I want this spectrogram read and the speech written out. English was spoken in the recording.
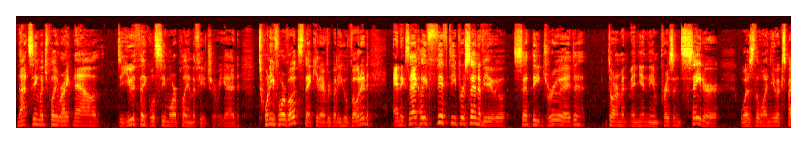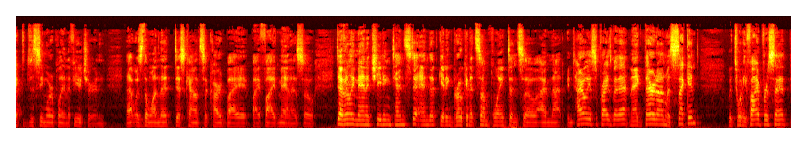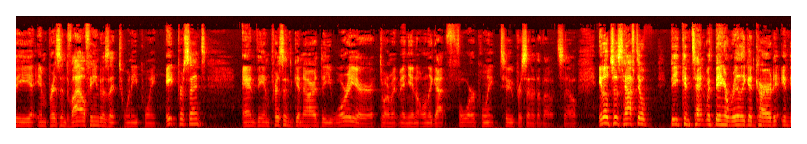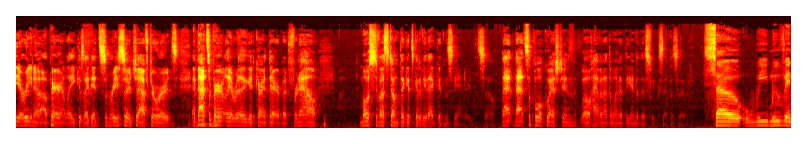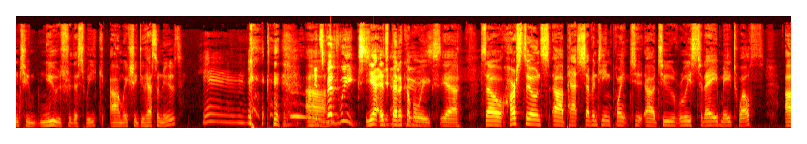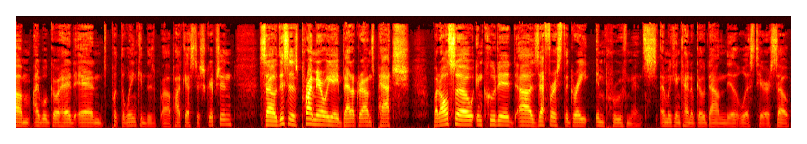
not seeing much play right now. Do you think we'll see more play in the future? We had 24 votes. Thank you to everybody who voted, and exactly 50% of you said the druid dormant minion, the imprisoned satyr, was the one you expected to see more play in the future, and that was the one that discounts a card by by five mana. So definitely mana cheating tends to end up getting broken at some point, and so I'm not entirely surprised by that. Magtheridon was second with 25%. The imprisoned Vile Fiend was at 20.8%. And the imprisoned Gan'arg, the warrior dormant minion, only got 4.2% of the vote. So it'll just have to be content with being a really good card in the arena, apparently, because I did some research afterwards, and that's apparently a really good card there. But for now, most of us don't think it's going to be that good in standard. So that that's the poll question. We'll have another one at the end of this week's episode. So we move into news for this week. Um, we actually do have some news. Yay! it's been weeks. Uh, yeah, it's We been a couple news. weeks. Yeah. So Hearthstone's uh, patch seventeen point two uh, two released today, May twelfth. Um, I will go ahead and put the link in the uh, podcast description. So this is primarily a battlegrounds patch, but also included uh, Zephyrus the Great improvements, and we can kind of go down the list here. So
